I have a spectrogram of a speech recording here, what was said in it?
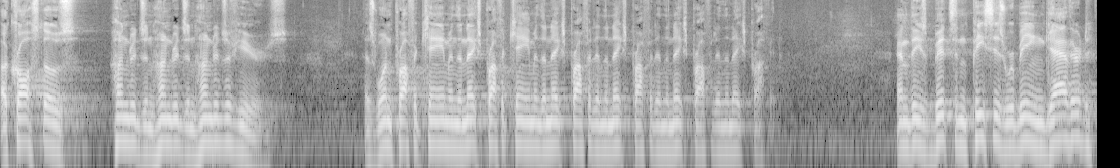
across those hundreds and hundreds and hundreds of years, as one prophet came, and the next prophet came, and the next prophet, and the next prophet, and the next prophet, and the next prophet and these bits and pieces were being gathered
